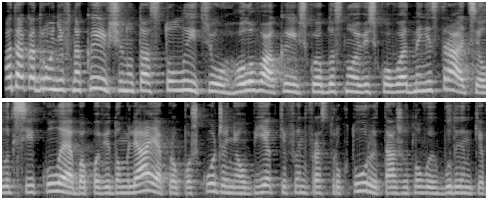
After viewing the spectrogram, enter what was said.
Атака дронів на Київщину та столицю. Голова Київської обласної військової адміністрації Олексій Кулеба повідомляє про пошкодження об'єктів інфраструктури та житлових будинків.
